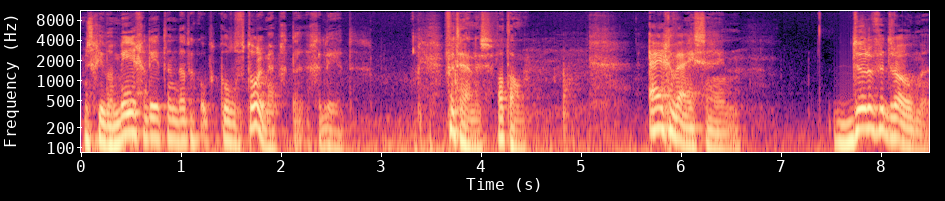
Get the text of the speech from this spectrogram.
misschien wel meer geleerd... dan dat ik op het conservatorium heb geleerd. Vertel eens, wat dan? Eigenwijs zijn. Durven dromen.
